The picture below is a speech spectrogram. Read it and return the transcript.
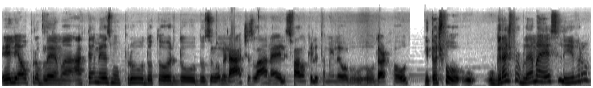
ele é o problema até mesmo pro Doutor do- dos Illuminates lá, né? Eles falam que ele também leu o, o Darkhold. Então, tipo, o, o grande problema é esse livro,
